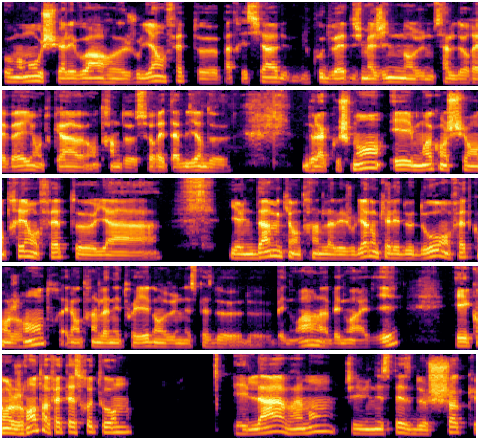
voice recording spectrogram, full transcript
au moment où je suis allé voir euh, Julia, en fait, euh, Patricia du coup devait être, j'imagine, dans une salle de réveil, en tout cas en train de se rétablir de de l'accouchement. Et moi, quand je suis rentré, en fait, euh, il y a il y a une dame qui est en train de laver Julia, donc elle est de dos. En fait, quand je rentre, elle est en train de la nettoyer dans une espèce de, de baignoire, la baignoire évier. Et quand je rentre, en fait, elle se retourne. Et là, vraiment, j'ai eu une espèce de choc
